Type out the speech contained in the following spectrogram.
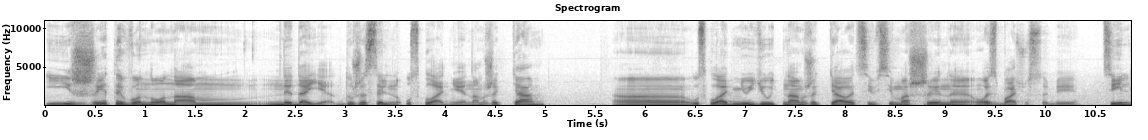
І жити воно нам не дає. Дуже сильно ускладнює нам життя. Е, ускладнюють нам життя оці всі машини. Ось бачу собі ціль.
